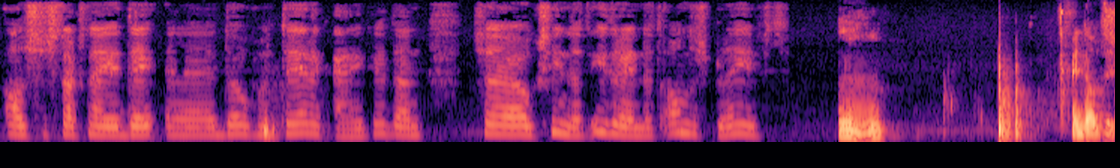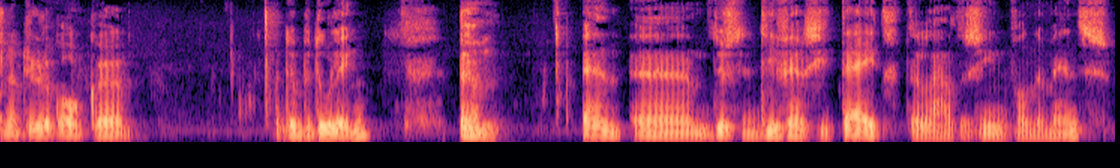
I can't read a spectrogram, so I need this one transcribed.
als je straks naar je de- eh, documentaire kijken, dan zul je ook zien dat iedereen dat anders beleeft. Mhm. En dat is natuurlijk ook eh, de bedoeling. en dus de diversiteit te laten zien van de mens.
